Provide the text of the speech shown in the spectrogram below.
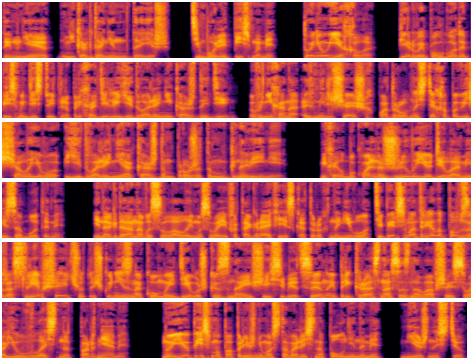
«Ты мне никогда не надоешь, тем более письмами». Тоня уехала. Первые полгода письма действительно приходили едва ли не каждый день. В них она в мельчайших подробностях оповещала его едва ли не о каждом прожитом мгновении. Михаил буквально жил ее делами и заботами. Иногда она высылала ему свои фотографии, с которых на него теперь смотрела повзрослевшая, чуточку незнакомая девушка, знающая себе цену и прекрасно осознававшая свою власть над парнями. Но ее письма по-прежнему оставались наполненными нежностью.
